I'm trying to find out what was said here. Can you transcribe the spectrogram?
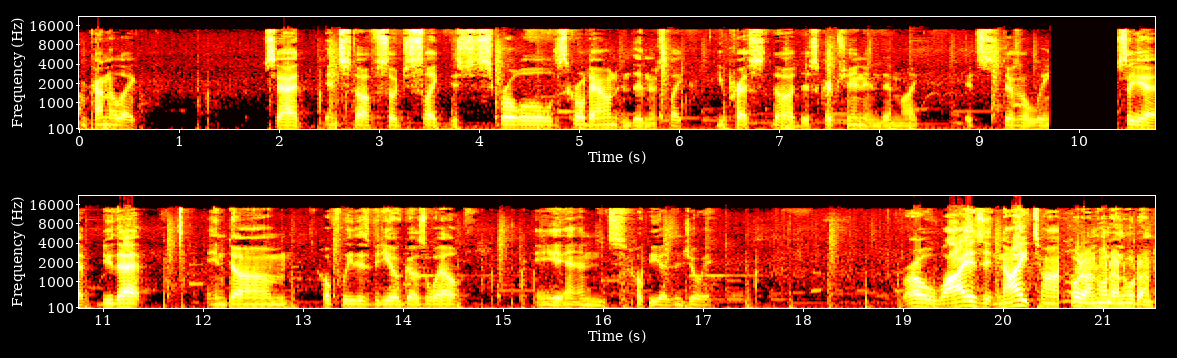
I'm kind of like sad and stuff. So just like just scroll scroll down and then it's like you press the description and then like it's there's a link. So yeah, do that and um hopefully this video goes well and hope you guys enjoy. Bro, why is it nighttime? Hold on, hold on, hold on.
